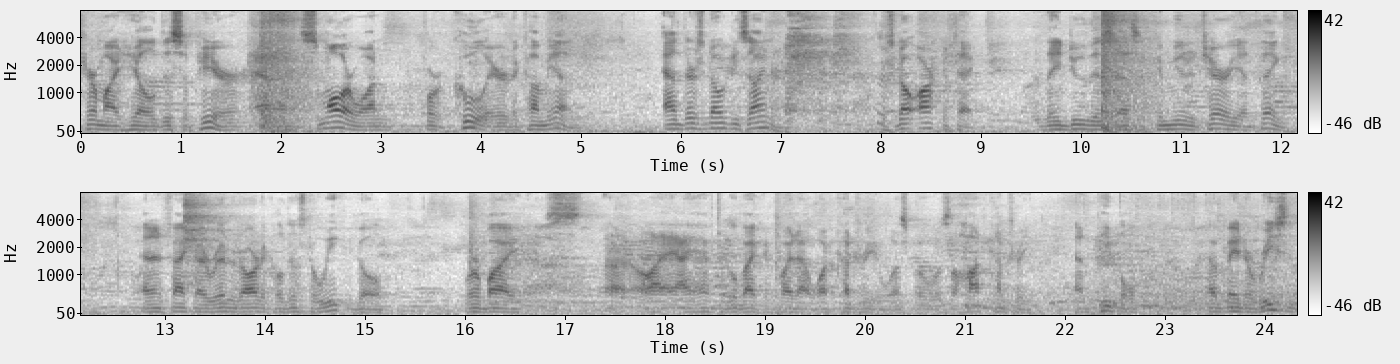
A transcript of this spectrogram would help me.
termite hill disappear, and a smaller one for cool air to come in. And there's no designer, there's no architect. They do this as a communitarian thing. And in fact, I read an article just a week ago whereby uh, I, I have to go back and find out what country it was, but it was a hot country. And people have made a recent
